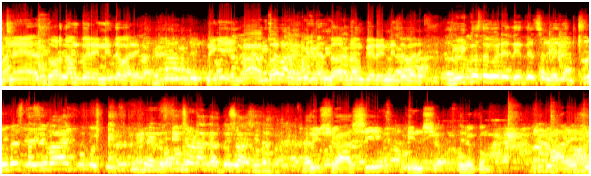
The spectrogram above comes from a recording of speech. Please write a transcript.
মানে দরদাম করে নিতে পারে। নাকি? দরদাম করে নিতে পারে। দুই কত করে দিতেছেন ভাইজান ভাই? তিনশো টাকা দুশো আশি টাকা। দুইশো আশি তিনশো এরকম। আর এই যে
